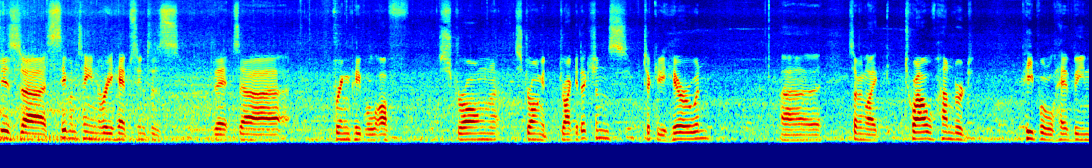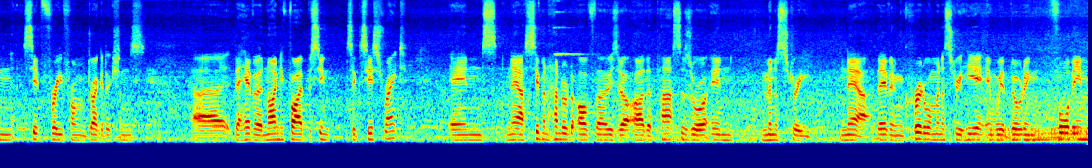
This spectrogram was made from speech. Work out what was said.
There's uh, 17 rehab centres that uh, bring people off strong, strong drug addictions, particularly heroin. Uh, something like 1,200 people have been set free from drug addictions. Uh, they have a 95% success rate, and now 700 of those are either pastors or in ministry now. They have an incredible ministry here, and we're building for them.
